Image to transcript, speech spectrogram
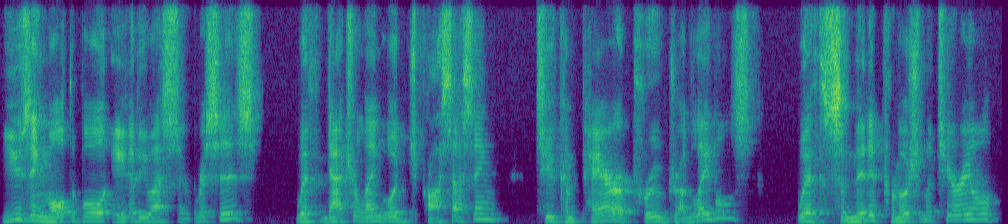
using multiple AWS services with natural language processing to compare approved drug labels with submitted promotion material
